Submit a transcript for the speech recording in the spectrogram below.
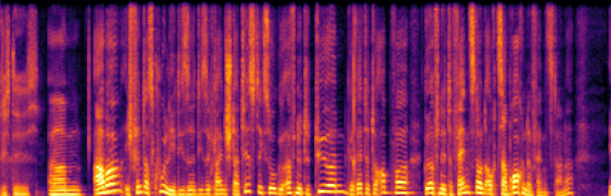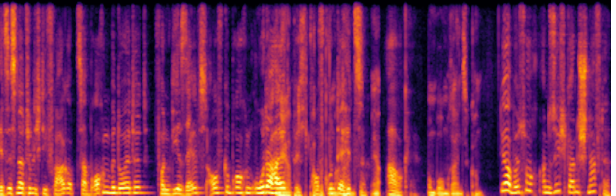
Richtig. Ähm, aber ich finde das cool hier, diese, diese kleine Statistik, so geöffnete Türen, gerettete Opfer, geöffnete Fenster und auch zerbrochene Fenster, ne? Jetzt ist natürlich die Frage, ob zerbrochen bedeutet, von dir selbst aufgebrochen oder Nee, halt kaputt aufgrund der Hitze. Ja, Ah, okay. um oben reinzukommen. Ja, aber ist auch an sich ganz schnafter.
